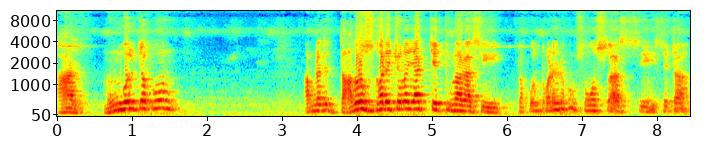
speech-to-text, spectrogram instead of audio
আর মঙ্গল যখন আপনাদের দ্বাদশ ঘরে চলে যাচ্ছে তুলা রাশি, তখন তো অনেক রকম সমস্যা আসছে, সেটা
